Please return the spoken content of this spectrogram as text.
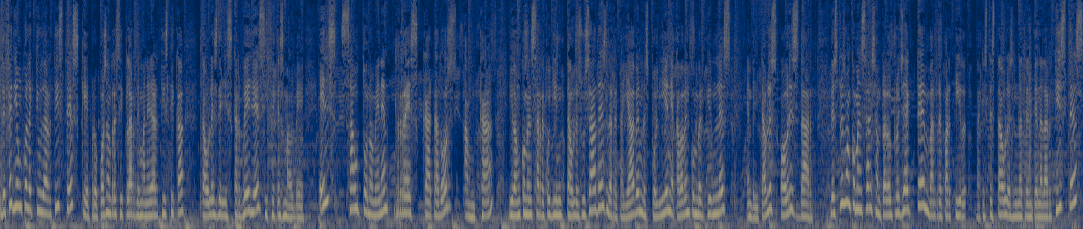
De fet, hi ha un col·lectiu d'artistes que proposen reciclar de manera artística taules de lliscar velles i fetes malbé. Ells s'autonomenen rescatadors amb K i van començar recollint taules usades, les retallaven, les polien i acabaven convertint-les en veritables obres d'art. Després van començar a eixamplar el projecte, en van repartir d'aquestes taules en una trentena d'artistes,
